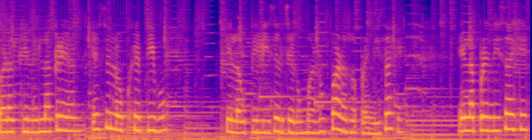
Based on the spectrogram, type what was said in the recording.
para quienes la crean, es el objetivo que la utilice el ser humano para su aprendizaje. El aprendizaje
